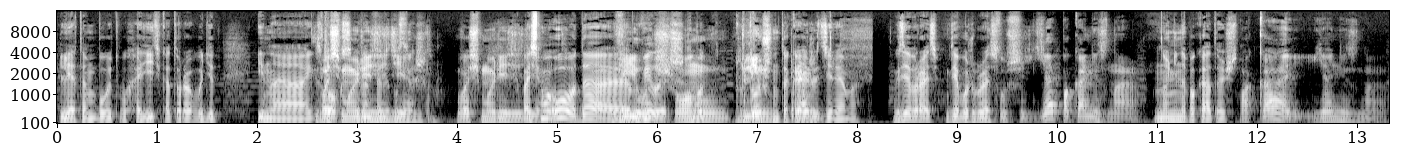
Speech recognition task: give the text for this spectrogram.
летом будет выходить, которая выйдет и на Xbox, Восьмой и на? Восьмой резидент. Восьмой, о, да, Village, Village. он, Вот блин, точно такая прям- же дилемма. Где брать? Где будешь брать? Слушай, я пока не знаю. Но не на ПК точно. Пока я не знаю.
